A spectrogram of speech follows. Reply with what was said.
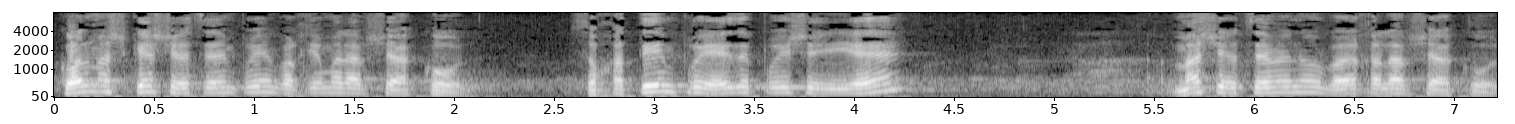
כל משקה שיוצא מפרי מברכים עליו שהכל. סוחטים פרי, איזה פרי שיהיה, מה שיוצא ממנו מברך עליו שהכל.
